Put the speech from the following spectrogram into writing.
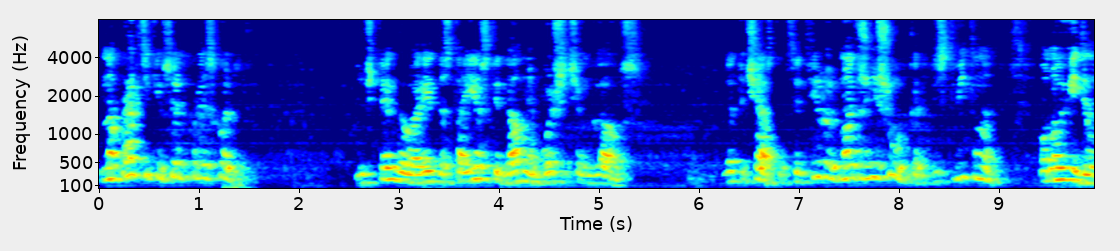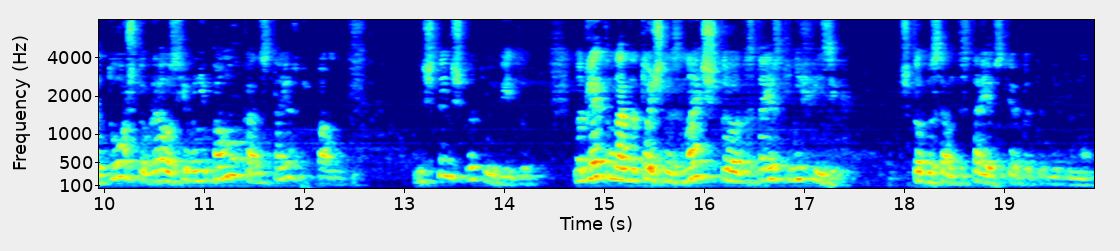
на практике все это происходит. Эйнштейн говорит, Достоевский дал мне больше, чем Гаусс это часто цитируют, но это же не шутка, это действительно он увидел то, что Гаусс ему не помог, а Достоевский помог. Эйнштейн что-то увидел. Но для этого надо точно знать, что Достоевский не физик, чтобы сам Достоевский об этом не думал.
